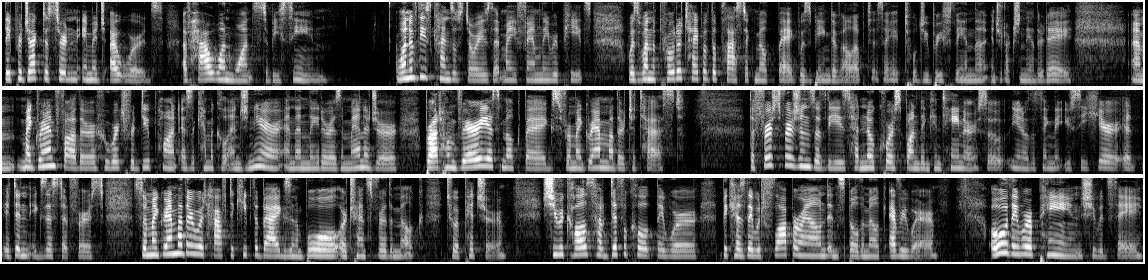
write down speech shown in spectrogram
They project a certain image outwards of how one wants to be seen. One of these kinds of stories that my family repeats was when the prototype of the plastic milk bag was being developed, as I told you briefly in the introduction the other day. Um, my grandfather, who worked for DuPont as a chemical engineer and then later as a manager, brought home various milk bags for my grandmother to test. The first versions of these had no corresponding container, so you know the thing that you see here, it, it didn't exist at first. So my grandmother would have to keep the bags in a bowl or transfer the milk to a pitcher. She recalls how difficult they were because they would flop around and spill the milk everywhere. Oh, they were a pain, she would say.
